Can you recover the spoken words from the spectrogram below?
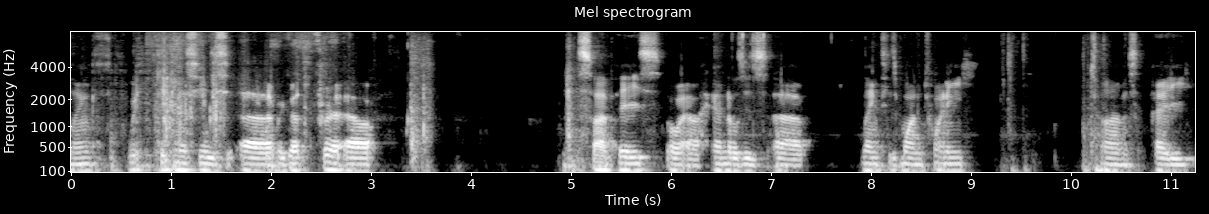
length, width, thickness is uh, we got for our side piece or our handles is uh, length is 120 times 80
